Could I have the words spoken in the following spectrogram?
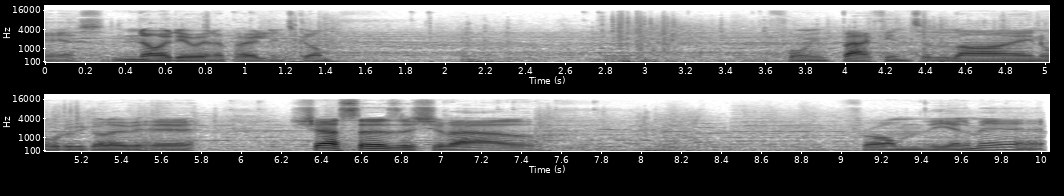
Yes, no idea where Napoleon's gone. Forming back into line. What do we got over here? Chasseurs de Cheval. From the enemy.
